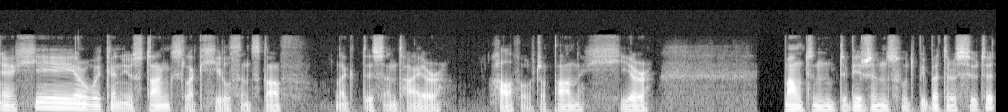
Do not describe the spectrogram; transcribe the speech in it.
Yeah, here we can use tanks like hills and stuff, like this entire half of Japan. Here, mountain divisions would be better suited.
